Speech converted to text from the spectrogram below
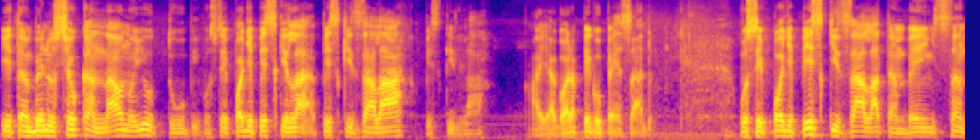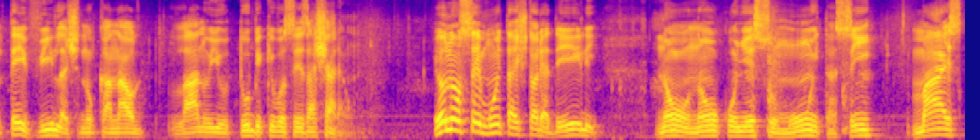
e também no seu canal no YouTube. Você pode pesquisar, pesquisar lá, pesquisar Aí agora pegou pesado. Você pode pesquisar lá também Santé Village no canal lá no YouTube que vocês acharão. Eu não sei muito a história dele, não não o conheço muito assim, mas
